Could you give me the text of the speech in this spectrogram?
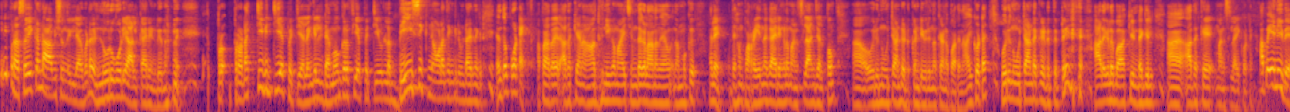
ഇനി പ്രസവിക്കേണ്ട ആവശ്യമൊന്നുമില്ല. ഇവിടെ എണ്ണൂറ് കോടി ആൾക്കാരുണ്ട് എന്നാണ്. പ്രൊഡക്ടിവിറ്റിയെ പറ്റി അല്ലെങ്കിൽ ഡെമോഗ്രഫിയെ പറ്റിയുള്ള ബേസിക് നോളജ് എങ്കിലും ഉണ്ടായിരുന്നെങ്കിൽ എന്തോ പോട്ടെ. അപ്പോൾ അത് അതൊക്കെയാണ് ആധുനികമായ ചിന്തകളാണ് നമുക്ക് അല്ലേ? അദ്ദേഹം പറയുന്ന കാര്യങ്ങൾ മനസ്സിലാകാൻ ചിലപ്പം ഒരു നൂറ്റാണ്ട് എടുക്കേണ്ടി വരും എന്നൊക്കെയാണ് പറയുന്നത്. ആയിക്കോട്ടെ ഒരു നൂറ്റാണ്ടൊക്കെ എടുത്തിട്ട് ആളുകൾ ബാക്കിയുണ്ടെങ്കിൽ അതൊക്കെ മനസ്സിലായിക്കോട്ടെ. അപ്പോൾ എനിവേ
